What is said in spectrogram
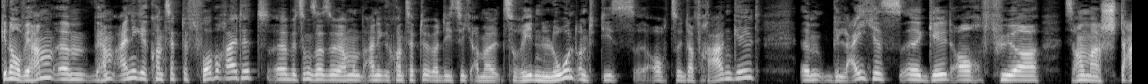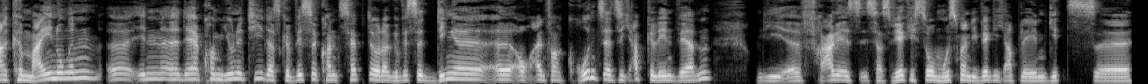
Genau, wir haben, ähm, wir haben einige Konzepte vorbereitet, äh, beziehungsweise wir haben einige Konzepte, über die es sich einmal zu reden lohnt und die es äh, auch zu hinterfragen gilt. Ähm, Gleiches äh, gilt auch für, sagen wir mal, starke Meinungen äh, in äh, der Community, dass gewisse Konzepte oder gewisse Dinge äh, auch einfach grundsätzlich abgelehnt werden. Und die äh, Frage ist, ist das wirklich so? Muss man die wirklich ablehnen? Gibt's, äh,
